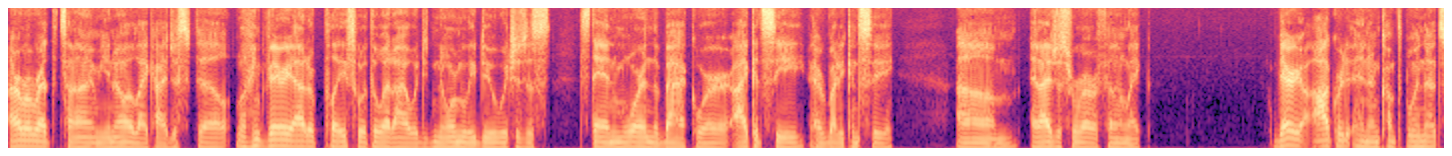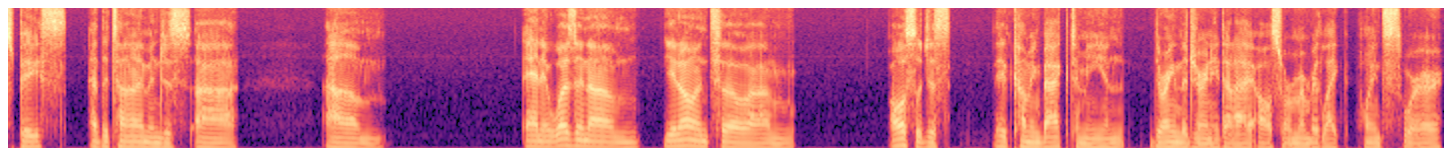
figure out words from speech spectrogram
I remember at the time, you know, like I just felt like very out of place with what I would normally do, which is just stand more in the back where I could see, everybody can see. Um, and I just remember feeling like very awkward and uncomfortable in that space at the time, and just, uh, um, and it wasn't, um, you know, until um, also just it coming back to me and during the journey that I also remembered like points where,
